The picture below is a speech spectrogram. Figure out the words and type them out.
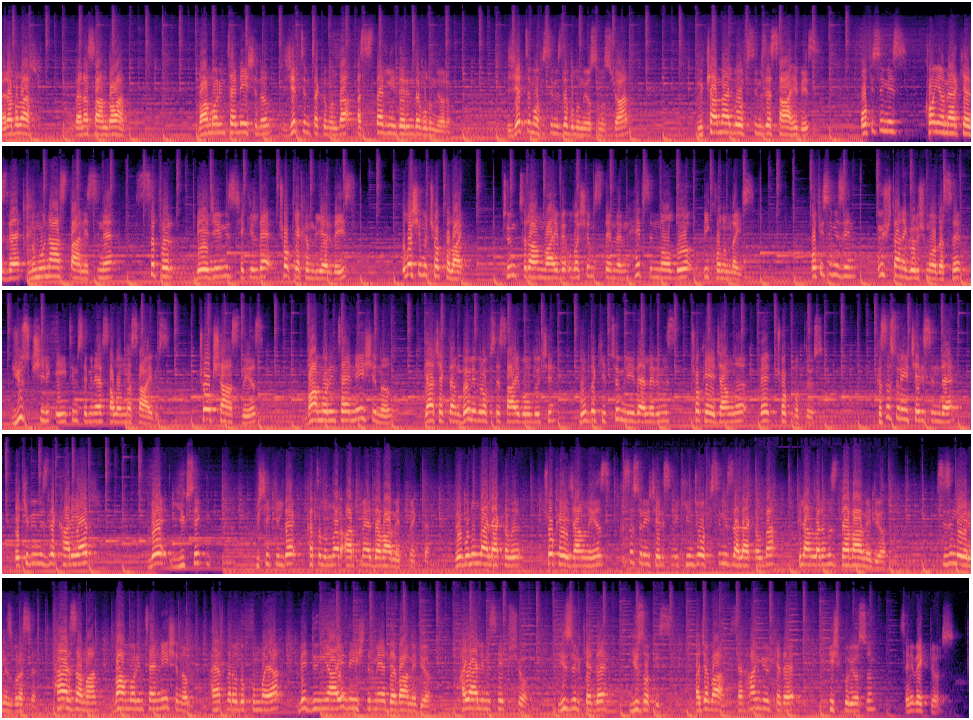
Merhabalar, ben Hasan Doğan. More International Jettim takımında asistan liderinde bulunuyorum. Jettim ofisimizde bulunuyorsunuz şu an. Mükemmel bir ofisimize sahibiz. Ofisimiz Konya merkezde numune hastanesine sıfır diyeceğimiz şekilde çok yakın bir yerdeyiz. Ulaşımı çok kolay. Tüm tramvay ve ulaşım sistemlerinin hepsinin olduğu bir konumdayız. Ofisimizin 3 tane görüşme odası, 100 kişilik eğitim seminer salonuna sahibiz. Çok şanslıyız. One More International gerçekten böyle bir ofise sahip olduğu için buradaki tüm liderlerimiz çok heyecanlı ve çok mutluyuz. Kısa süre içerisinde ekibimizde kariyer ve yüksek bir şekilde katılımlar artmaya devam etmekte. Ve bununla alakalı çok heyecanlıyız. Kısa süre içerisinde ikinci ofisimizle alakalı da planlarımız devam ediyor. Sizin de yeriniz burası. Her zaman More International hayatlara dokunmaya ve dünyayı değiştirmeye devam ediyor. Hayalimiz hep şu. 100 ülkede 100 ofis. Acaba sen hangi ülkede iş kuruyorsun? Seni bekliyoruz.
